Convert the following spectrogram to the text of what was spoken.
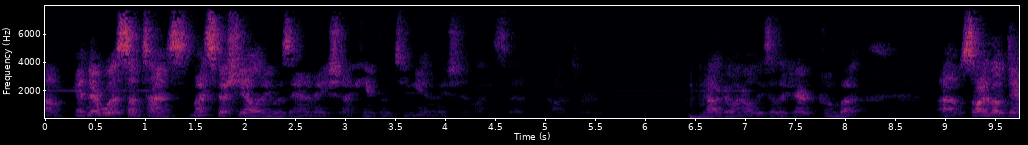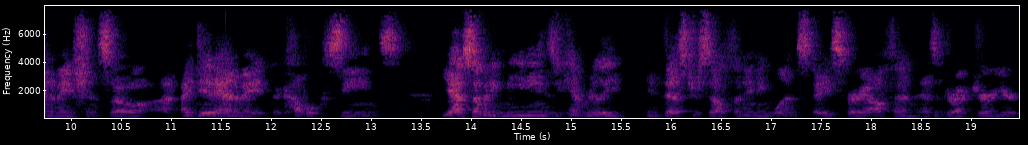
Um, and there was sometimes my specialty was animation. I came from 2d animation like i said mm-hmm. Iago and all these other characters, Pumbaa. Um, so I loved animation. So I, I, did animate a couple scenes. You have so many meetings, you can't really invest yourself in any one space very often. As a director, you're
